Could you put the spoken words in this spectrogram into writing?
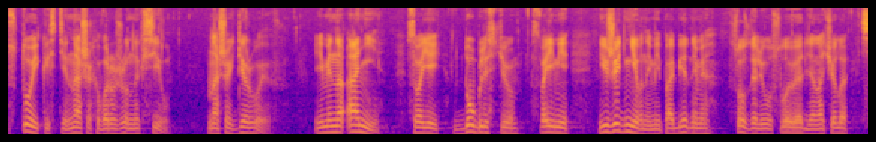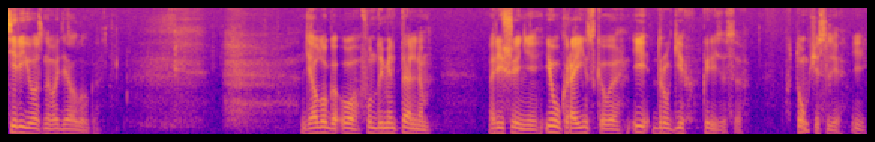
стойкости наших вооруженных сил, наших героев. Именно они своей доблестью, своими ежедневными победами создали условия для начала серьезного диалога. Диалога о фундаментальном решении и украинского, и других кризисов. В том числе, и,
